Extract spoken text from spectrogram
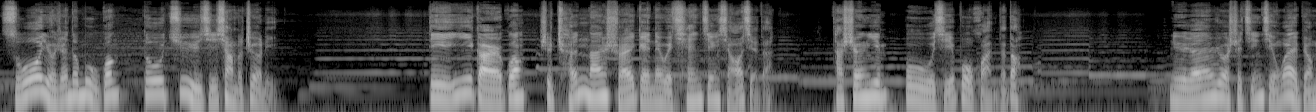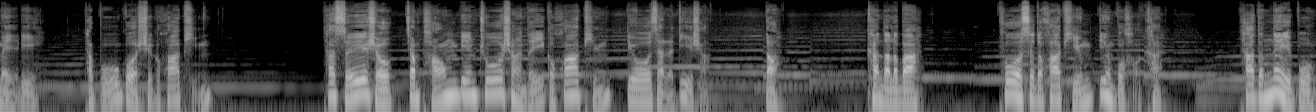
所有人的目光都聚集向了这里。第一个耳光是陈南甩给那位千金小姐的，他声音不急不缓的道：“女人若是仅仅外表美丽，她不过是个花瓶。”他随手将旁边桌上的一个花瓶丢在了地上，道：“看到了吧？”破碎的花瓶并不好看，它的内部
